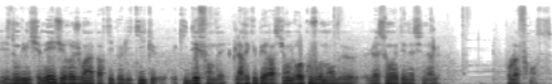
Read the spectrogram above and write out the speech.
j'ai donc démissionné j'ai rejoint un parti politique qui défendait la récupération, le recouvrement de la souveraineté nationale pour la France.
